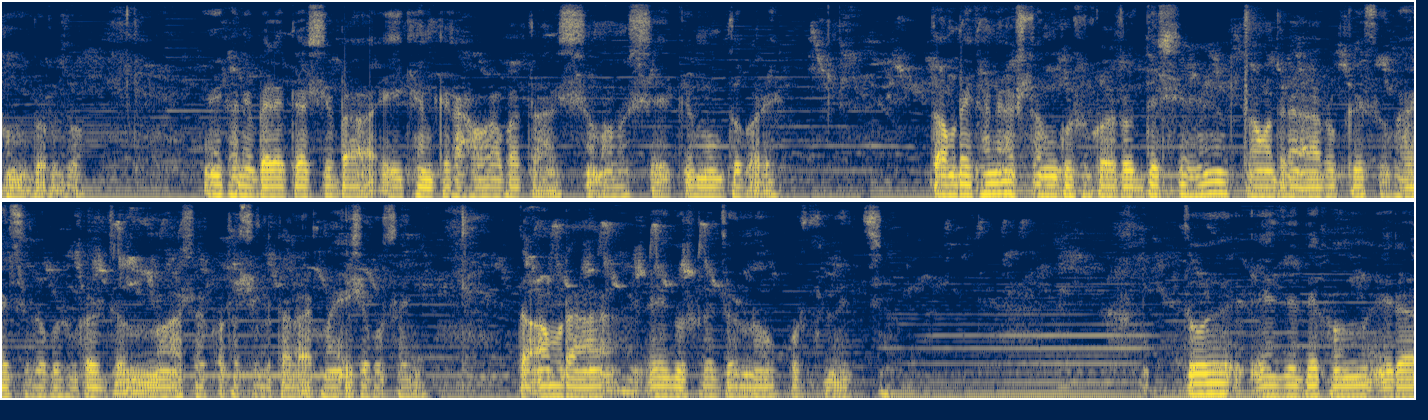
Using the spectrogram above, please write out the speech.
সৌন্দর্য। এখানে বেড়াতে আসে বা এইখানকার হাওয়া বাতাস মানুষকে মুগ্ধ করে। তো আমরা এখানে আসলাম গোসল করার উদ্দেশ্যে। তো আমাদের আরও কিছু ভাই ছিল গোসল করার জন্য আসার কথা ছিল, তারা এখন এসে পৌঁছায়নি। তো আমরা এই গোসলের জন্য প্রস্তুতি নিচ্ছি। তো এই যে দেখুন, এরা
